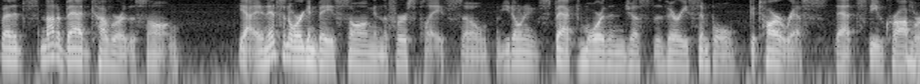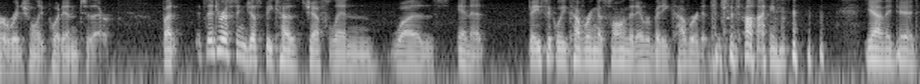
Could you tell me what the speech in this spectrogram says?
but it's not a bad cover of the song. Yeah, and it's an organ based song in the first place, so you don't expect more than just the very simple guitar riffs that Steve Cropper originally put into there. But it's interesting just because Jeff Lynne was in it, basically covering a song that everybody covered at the time. Yeah, they did.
